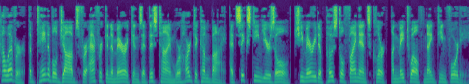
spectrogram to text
However, obtainable jobs for African Americans at this time were hard to come by. At 16 years old, she married a postal finance clerk, on May 12, 1940.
